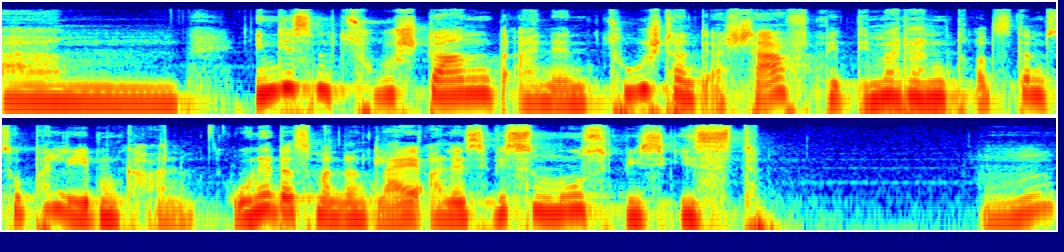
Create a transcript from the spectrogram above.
ähm, in diesem Zustand einen Zustand erschafft, mit dem man dann trotzdem super leben kann, ohne dass man dann gleich alles wissen muss, wie es ist. Hm?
